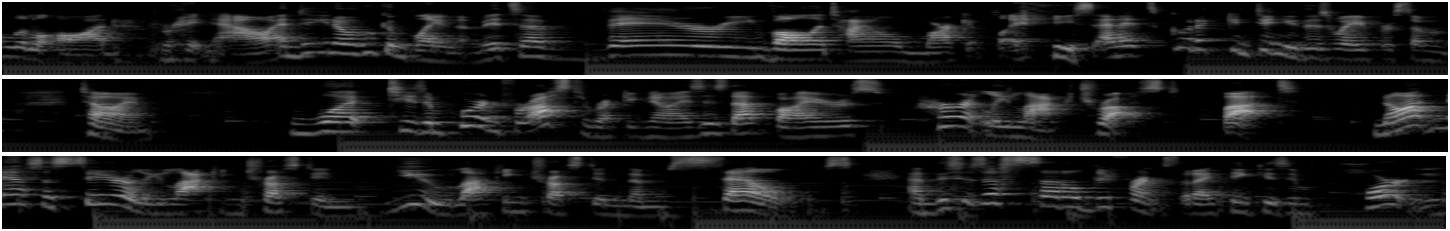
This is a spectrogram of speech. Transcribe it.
a little odd right now, and you know, who can blame them? It's a very volatile marketplace, and it's going to continue this way for some time. What is important for us to recognize is that buyers currently lack trust, but not necessarily lacking trust in you, lacking trust in themselves. And this is a subtle difference that I think is important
